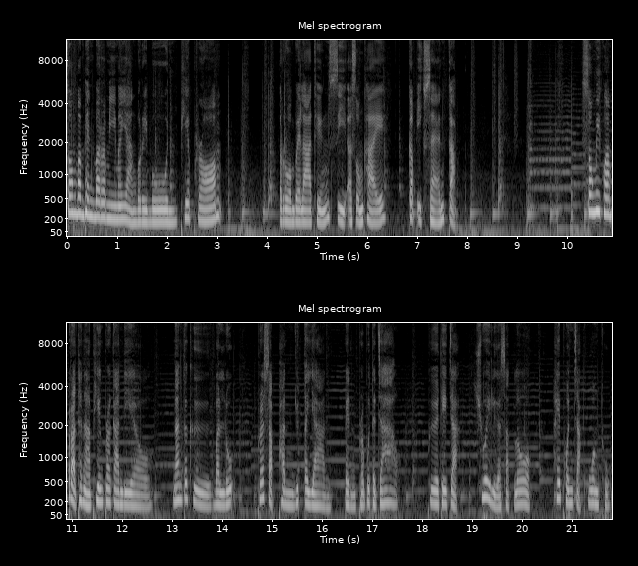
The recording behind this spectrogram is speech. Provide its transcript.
ทรงบำเพ็ญบารมีมาอย่างบริบูรณ์ เพียบพร้อม รวมเวลาถึงสี่อสงไขยกับอีกแสนกับ ทรงมีความปรารถนาเพียงประการเดียว นั่นก็คือบรรลุพระสัพพัญยุตยานเป็นพระพุทธเจ้า เพื่อที่จะช่วยเหลือสัตว์โลก ให้พ้นจากห่วงทุกข์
